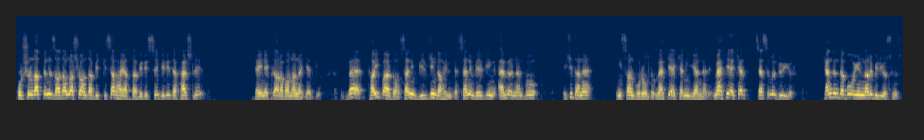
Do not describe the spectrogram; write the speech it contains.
kurşunlattığınız adamlar şu anda bitkisel hayatta birisi biri de felçli değnekli arabalarla geziyor. Ve Tayyip Erdoğan senin bilgin dahilinde senin verdiğin emirle bu iki tane insan vuruldu. Mehdi Eker'in yeğenleri. Mehdi Eker sesimi duyuyor. Kendin de bu oyunları biliyorsunuz.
